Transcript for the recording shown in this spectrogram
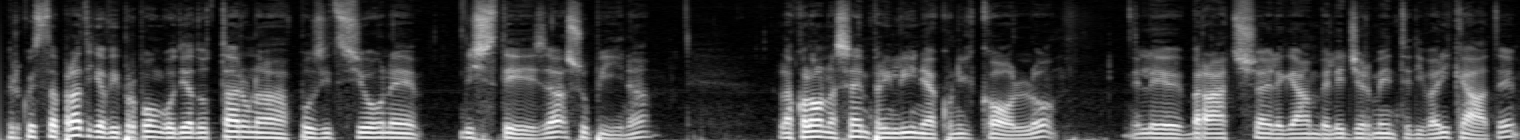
Per questa pratica vi propongo di adottare una posizione distesa, supina, la colonna sempre in linea con il collo, le braccia e le gambe leggermente divaricate,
